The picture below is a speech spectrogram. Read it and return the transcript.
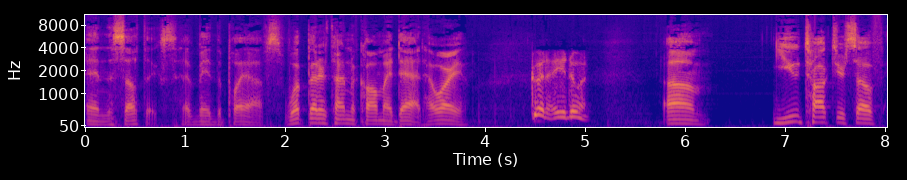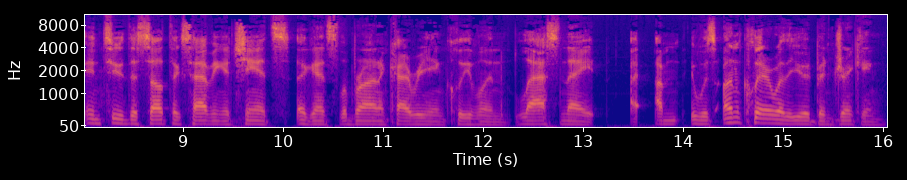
And the Celtics have made the playoffs. What better time to call my dad? How are you? Good. How you doing? Um, you talked yourself into the Celtics having a chance against LeBron and Kyrie in Cleveland last night. I, am It was unclear whether you had been drinking.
